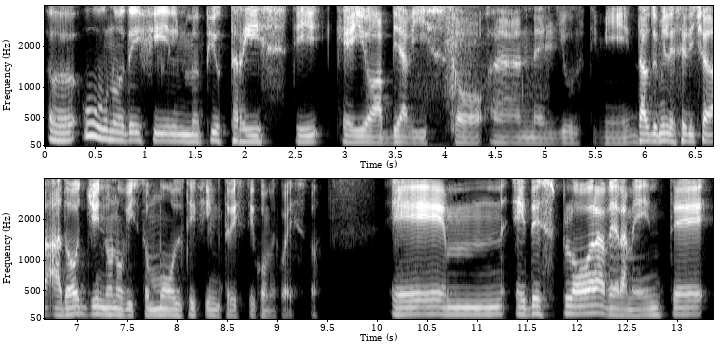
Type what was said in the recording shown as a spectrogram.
uh, uno dei film più tristi che io abbia visto uh, negli ultimi... Dal 2016 ad oggi non ho visto molti film tristi come questo. E, um, ed esplora veramente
